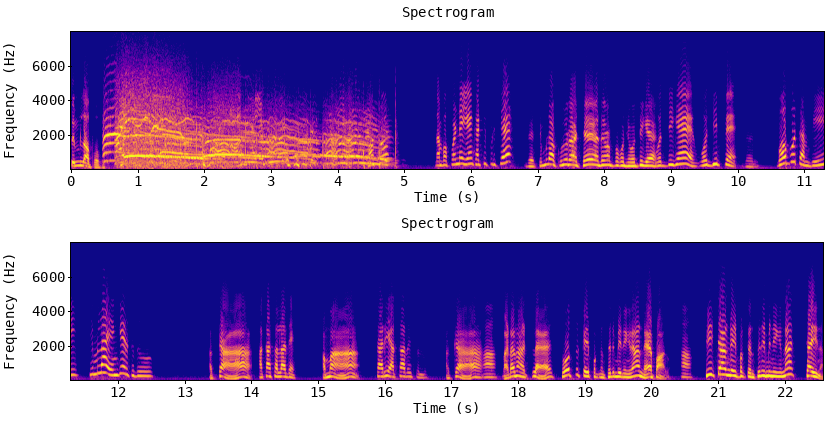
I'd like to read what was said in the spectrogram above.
சிம்லா போகும். நம்ம பொண்ணை ஏன் கட்டி பிடிச்சே? இந்த சிம்லா குளிராச்சே அதான் இப்ப கொஞ்சம் ஒத்திக்க. ஒத்திகே ஒதிப்பேன். சரி. கோபு தம்பி சிம்லா எங்க இருக்குது? அக்கா. அக்கா சொல்லாதே. அம்மா. சரி அக்காவே சொல்லு. அக்கா. வடநாட்டுல சோத்துக்கை பக்கம் திரும்பினீங்கன்னா நேபாளம். பீச்சாங்கை பக்கம் திரும்பினீங்கன்னா சைனா.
